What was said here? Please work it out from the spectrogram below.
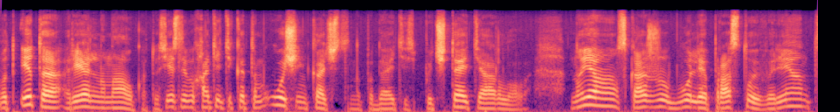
Вот это реально наука. То есть, если вы хотите к этому очень качественно подойти, почитайте Орлова. Но я вам скажу более простой вариант,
